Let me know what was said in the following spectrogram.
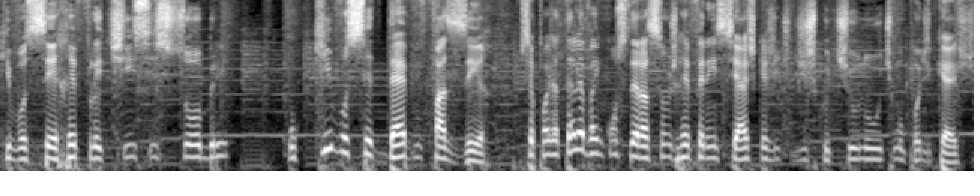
que você refletisse sobre o que você deve fazer. Você pode até levar em consideração os referenciais que a gente discutiu no último podcast.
